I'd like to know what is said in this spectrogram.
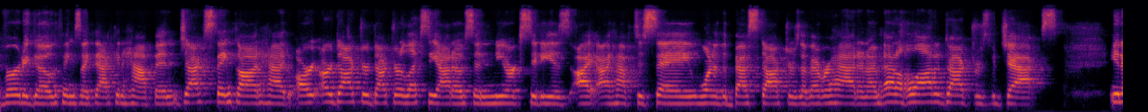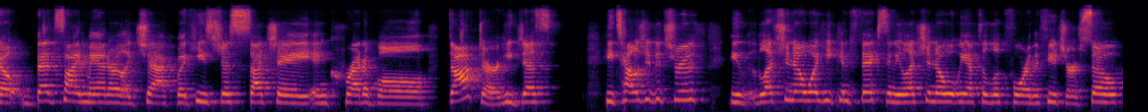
vertigo, things like that can happen. Jax, thank God, had our, our doctor, Dr. Alexiades in New York City, is, I, I have to say, one of the best doctors I've ever had. And I've had a lot of doctors with Jax you know, bedside manner like Jack, but he's just such a incredible doctor. He just he tells you the truth. He lets you know what he can fix and he lets you know what we have to look for in the future. So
